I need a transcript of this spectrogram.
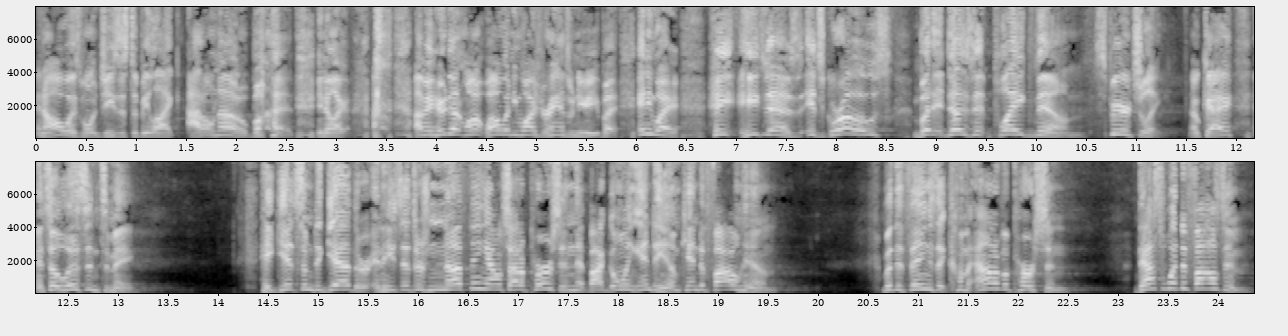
And I always want Jesus to be like, I don't know, but, you know, like, I mean, who doesn't want, why wouldn't you wash your hands when you eat? But anyway, he, he says, it's gross, but it doesn't plague them spiritually. Okay? And so listen to me. He gets them together and he says there's nothing outside a person that by going into him can defile him. But the things that come out of a person, that's what defiles him.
